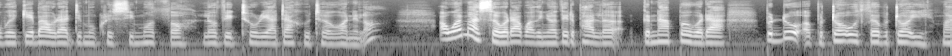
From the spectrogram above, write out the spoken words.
အဝဲကေဘာဝဒါဒီမိုကရေစီမော့သောလဗစ်တိုရီယာတာခူထဝနေလော အဝဲမှာဆဝဒဘွားကညောတိတဖလကနာပဝဒပဒိုအပတောဥသပတောဤမာ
